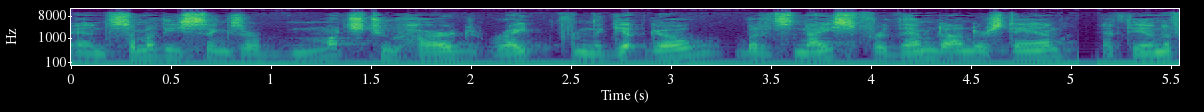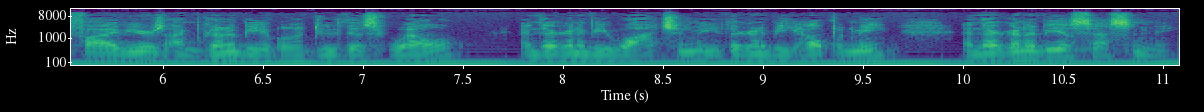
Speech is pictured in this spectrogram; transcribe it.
And some of these things are much too hard right from the get-go, but it's nice for them to understand. At the end of five years, I'm going to be able to do this well and they're going to be watching me, they're going to be helping me, and they're going to be assessing me.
